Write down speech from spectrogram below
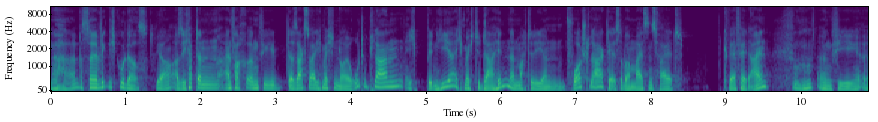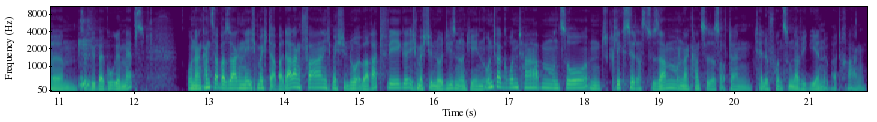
Aha, das sah ja wirklich gut aus. Ja, also ich habe dann einfach irgendwie, da sagst du halt, ich möchte eine neue Route planen, ich bin hier, ich möchte dahin, dann macht er dir einen Vorschlag, der ist aber meistens halt querfeldein, Mhm. irgendwie ähm, so wie bei Google Maps. Und dann kannst du aber sagen, nee, ich möchte aber da lang fahren, ich möchte nur über Radwege, ich möchte nur diesen und jenen Untergrund haben und so und klickst dir das zusammen und dann kannst du das auf dein Telefon zum Navigieren übertragen.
